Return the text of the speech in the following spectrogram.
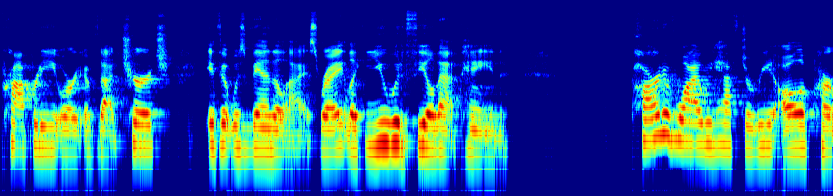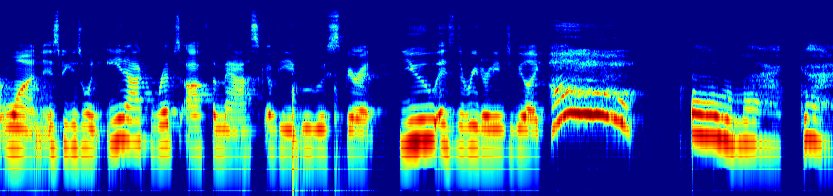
property or of that church, if it was vandalized, right? Like you would feel that pain part of why we have to read all of part one is because when Enoch rips off the mask of the Agugu spirit, you as the reader need to be like, oh, oh my God.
